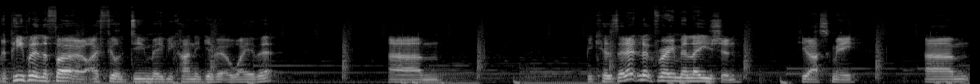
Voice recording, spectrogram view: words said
The people in the photo, I feel, do maybe kind of give it away a bit. Um, because they don't look very Malaysian, if you ask me. Um,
